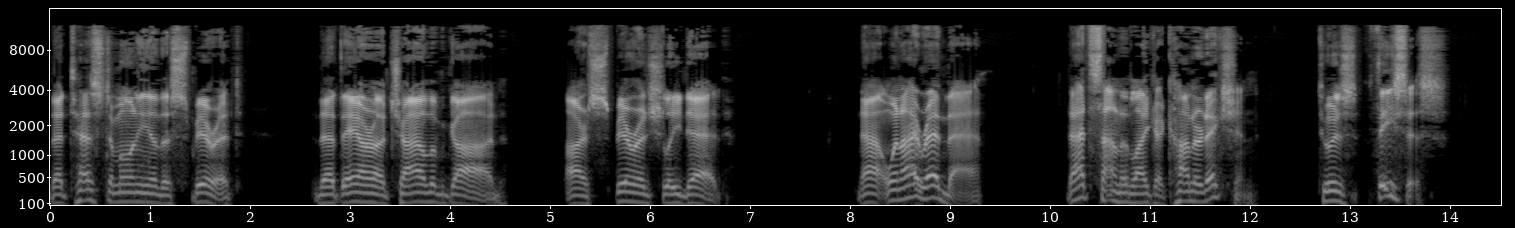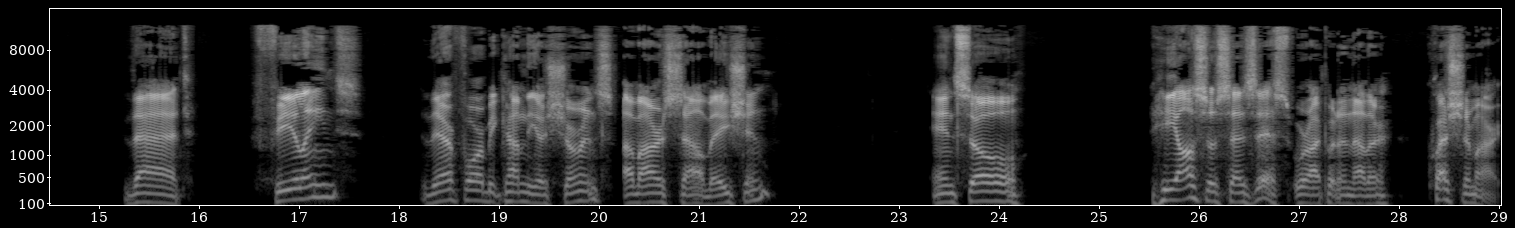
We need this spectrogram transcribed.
the testimony of the Spirit that they are a child of God are spiritually dead. Now, when I read that, that sounded like a contradiction to his thesis that feelings therefore become the assurance of our salvation. And so he also says this, where I put another question mark.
